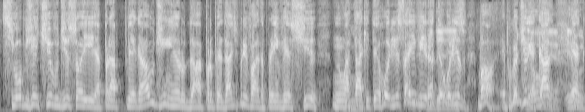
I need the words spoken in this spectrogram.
se, o objetivo disso aí é para pegar o dinheiro da propriedade privada para investir num uhum. ataque terrorista, aí vira Poderia. terrorismo. Bom, é porque eu digo, é eu, é caso. Eu, é...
